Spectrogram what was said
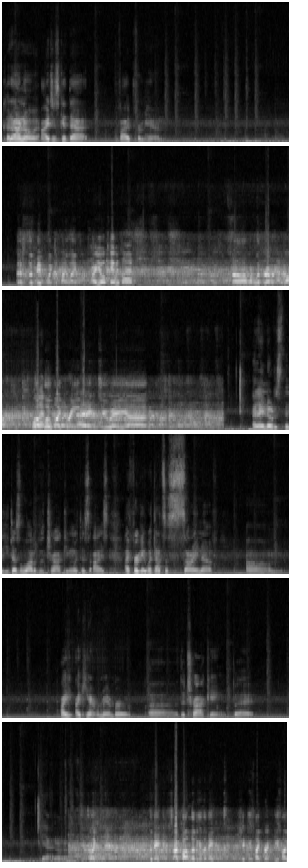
Cause I don't know. I just get that vibe from him. This is the midpoint of my life. Are you okay with that? No, I want to live forever. Well, Upload my brain into a. Uh, And I noticed that he does a lot of the tracking with his eyes. I forget what that's a sign of. Um, I I can't remember uh, the tracking, but yeah, I don't know. like the Matrix. I'm fun living in the Matrix. Shit, use my brain. Use my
